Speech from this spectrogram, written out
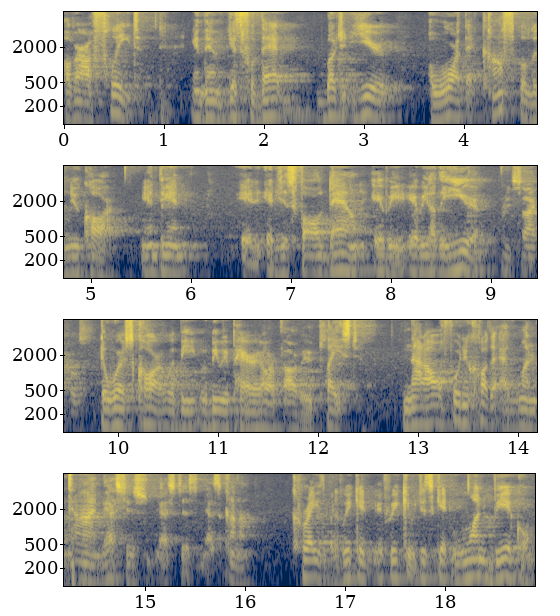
of our fleet, and then just for that budget year, award that constable a new car, and then it, it just fall down every every other year. Recycles. The worst car would be would be repaired or, or replaced. Not all four new cars at one time. That's just that's just that's kind of crazy. But if we could if we could just get one vehicle,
